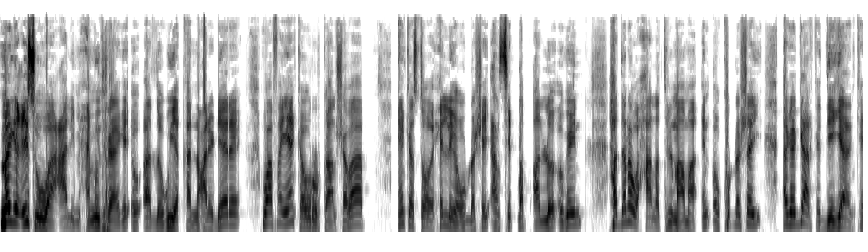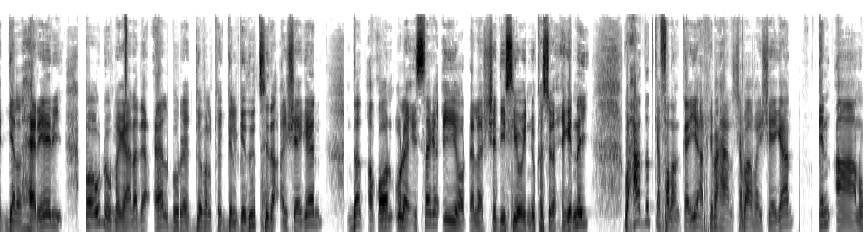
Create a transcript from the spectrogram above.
magaciisu waa cali maxamuud raage oo aad loogu yaqaano cali dheere waa afhayeenka ururka al-shabaab inkasta oo xilliga uu dhashay aan si dhab ah loo ogeyn haddana waxaa la tilmaamaa in uu ku dhashay agagaarka deegaanka galhareeri oo u dhow magaalada ceelbur ee gobolka galgaduud sida ay sheegeen. Dad aqoon u leh isaga iyo dhalashadiisii aynu ka soo xiginnay waxaa dadka falanqeeya arrimaha al-shabaab ay sheegaan in aanu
